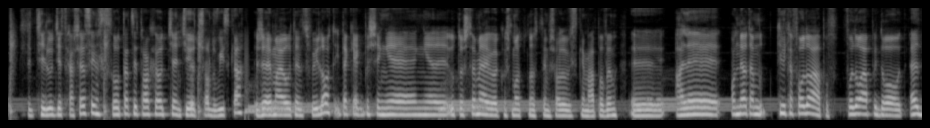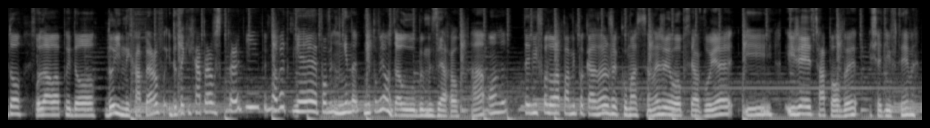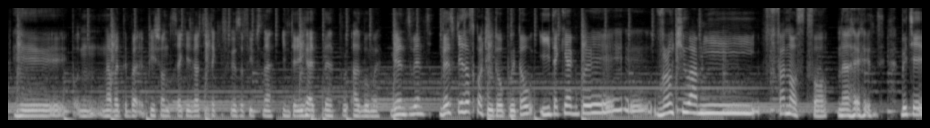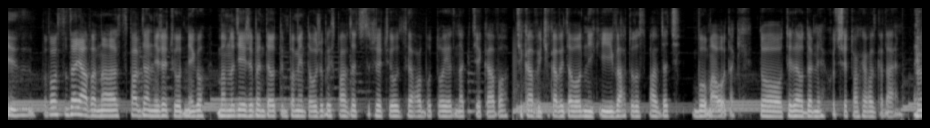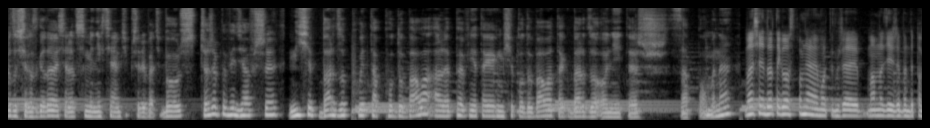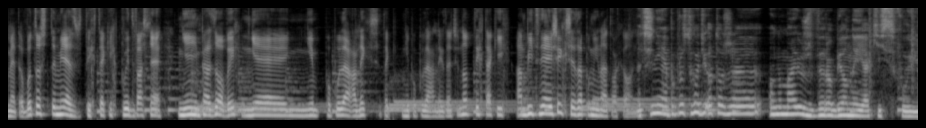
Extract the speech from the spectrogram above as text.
ci ludzie z Hashesyn są tacy trochę odcięci od środowiska, że mają ten swój lot i tak jakby się nie, nie utożsamiają jakoś mocno z tym środowiskiem rapowym, yy, ale on miał tam kilka follow-upów. Follow-upy do Eldo, follow-upy do, do innych raperów i do takich raperów, z którymi nawet nie, nie, nie powiązałbym Zero. A on tymi follow-upami pokazał, że kuma scenę, że ją obserwuje i, i że jest rapowy, siedzi w tym. Yy, nawet pisząc jakieś właśnie takie filozoficzne, inteligentne albumy. Więc, więc, więc mnie zaskoczył tą płytą i tak jakby wróciła mi fanostwo, bycie po prostu zajawa na sprawdzanie rzeczy od niego. Mam nadzieję, że będę o tym pamiętał, żeby sprawdzać rzeczy od zera, bo to jednak ciekawa, ciekawy, ciekawy zawodnik i warto to sprawdzać było mało takich. To tyle ode mnie, choć się trochę rozgadałem. Bardzo się rozgadałeś, ale w sumie nie chciałem ci przerywać, bo szczerze powiedziawszy, mi się bardzo płyta podobała, ale pewnie tak jak mi się podobała, tak bardzo o niej też zapomnę. Właśnie dlatego wspomniałem o tym, że mam nadzieję, że będę pamiętał, bo coś w tym jest, w tych takich płyt właśnie nieimprezowych, nie, niepopularnych, tak niepopularnych, znaczy no tych takich ambitniejszych się zapomina trochę o nich. Znaczy nie, po prostu chodzi o to, że on ma już wyrobiony jakiś swój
